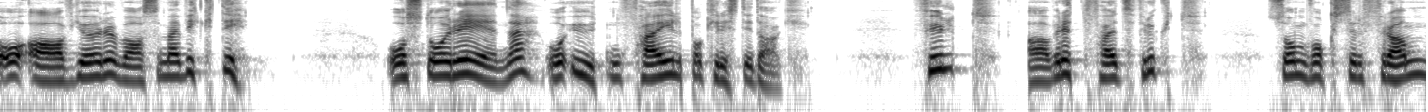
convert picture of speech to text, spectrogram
og avgjøre hva som er viktig, og stå rene og uten feil på Kristi dag, fylt av rettferdsfrukt som vokser fram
